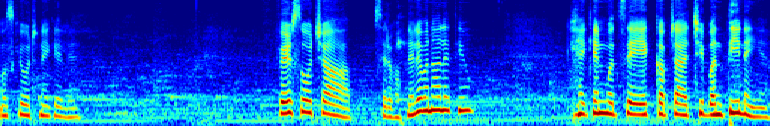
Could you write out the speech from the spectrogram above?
उसके उठने के लिए। फिर सोचा सिर्फ़ अपने लिए बना लेती हूँ। लेकिन मुझसे एक कप चाय अच्छी बनती नहीं है।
